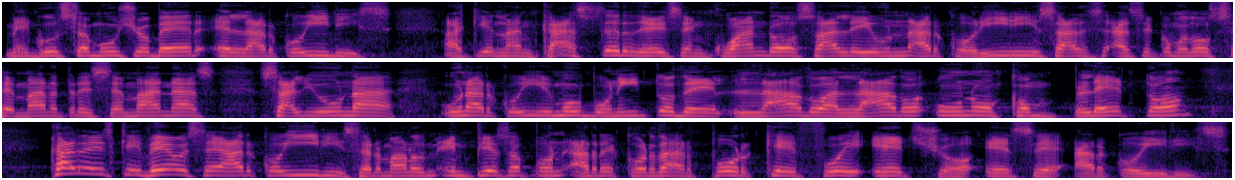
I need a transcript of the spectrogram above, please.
Me gusta mucho ver el arco iris. Aquí en Lancaster, de vez en cuando sale un arco iris. Hace como dos semanas, tres semanas, salió una, un arco iris muy bonito de lado a lado, uno completo. Cada vez que veo ese arco iris, hermanos, empiezo a, recordar por qué fue hecho ese arco iris.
